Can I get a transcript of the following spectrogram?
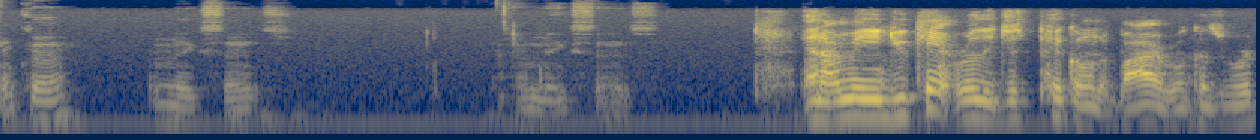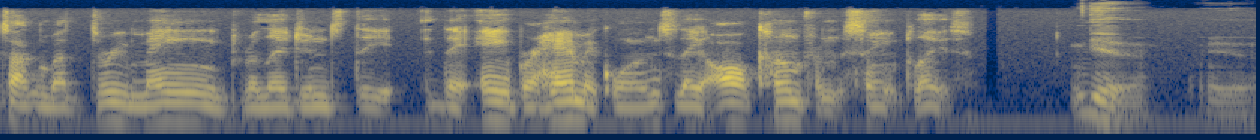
Okay. That makes sense. That makes sense. And I mean, you can't really just pick on the Bible because we're talking about three main religions, the the Abrahamic ones. They all come from the same place. Yeah. Yeah.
